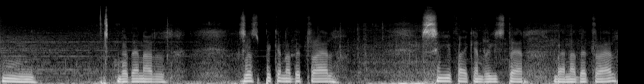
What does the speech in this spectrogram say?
Hmm. But then I'll just pick another trail, see if I can reach there by another trail.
